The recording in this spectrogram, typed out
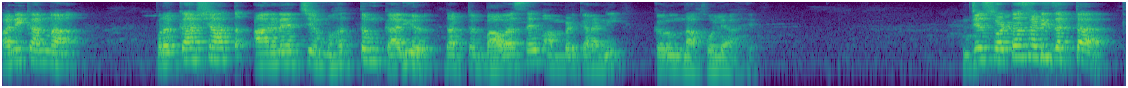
अनेकांना प्रकाशात आणण्याचे महत्तम कार्य डॉक्टर बाबासाहेब आंबेडकरांनी करून दाखवले आहे. जे स्वतःसाठी जगतात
